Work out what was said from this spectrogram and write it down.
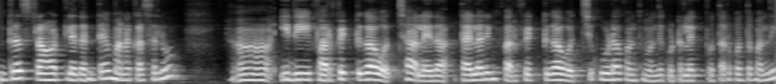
ఇంట్రెస్ట్ రావట్లేదంటే మనకు అసలు ఇది పర్ఫెక్ట్గా వచ్చా లేదా? టైలరింగ్ పర్ఫెక్ట్గా వచ్చి కూడా కొంతమంది కుట్టలేకపోతారు. కొంతమంది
